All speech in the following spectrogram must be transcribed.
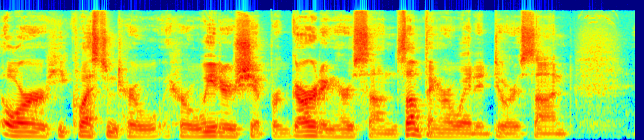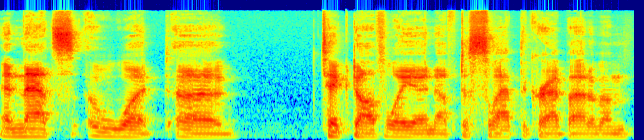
or he questioned her her leadership regarding her son, something related to her son, and that's what uh, ticked off Leia enough to slap the crap out of him.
